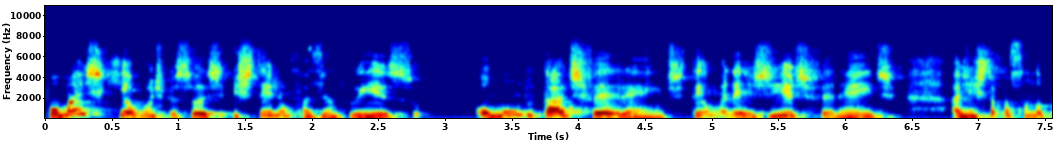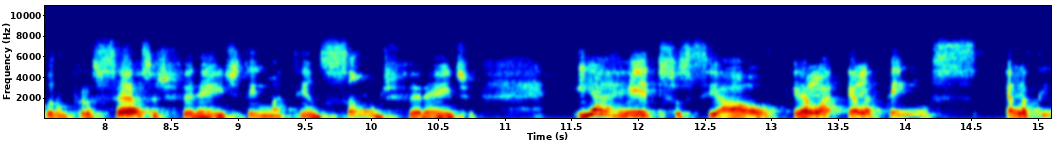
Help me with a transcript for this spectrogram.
por mais que algumas pessoas estejam fazendo isso, o mundo está diferente, tem uma energia diferente, a gente está passando por um processo diferente, tem uma tensão diferente. E a rede social, ela, ela tem, ela tem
